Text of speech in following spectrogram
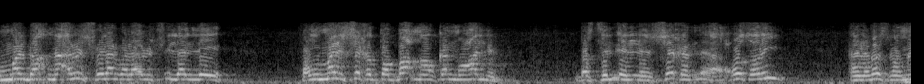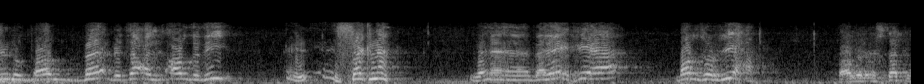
أمال بقى ما قالوش فلان ولا قالوش فلان ليه؟ فامال الشيخ الضباع ما هو كان معلم. بس ال- ال- الشيخ الحصري أنا بسمع منه الضباء بتاع الأرض دي ال- الساكنة. ب- بلاقي فيها برضه الريحة. طب المستكن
